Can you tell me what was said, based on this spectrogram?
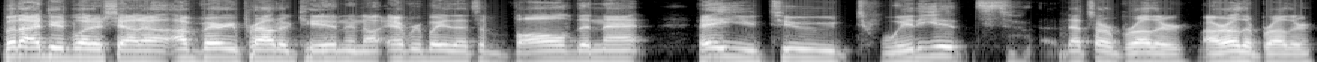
But I did want to shout out. I'm very proud of Ken and everybody that's involved in that. Hey, you two twidiots! That's our brother, our other brother.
